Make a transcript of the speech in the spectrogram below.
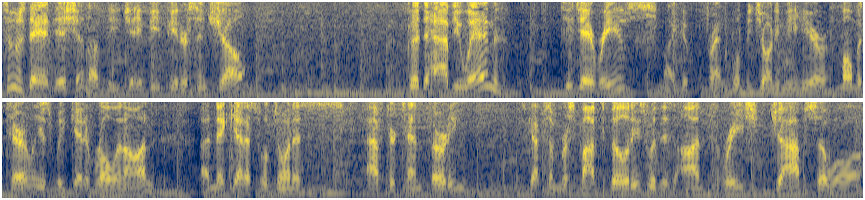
Tuesday edition of the JP Peterson Show. Good to have you in. TJ Reeves, my good friend, will be joining me here momentarily as we get it rolling on. Uh, Nick Geddes will join us after 10:30. He's got some responsibilities with his on three job, so we'll uh,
